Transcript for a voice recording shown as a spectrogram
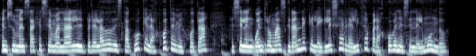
En su mensaje semanal, el prelado destacó que la JMJ es el encuentro más grande que la Iglesia realiza para jóvenes en el mundo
